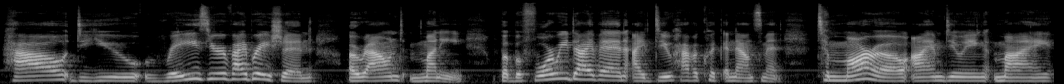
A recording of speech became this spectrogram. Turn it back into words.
How do you raise your vibration around money? But before we dive in, I do have a quick announcement. Tomorrow, I am doing my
